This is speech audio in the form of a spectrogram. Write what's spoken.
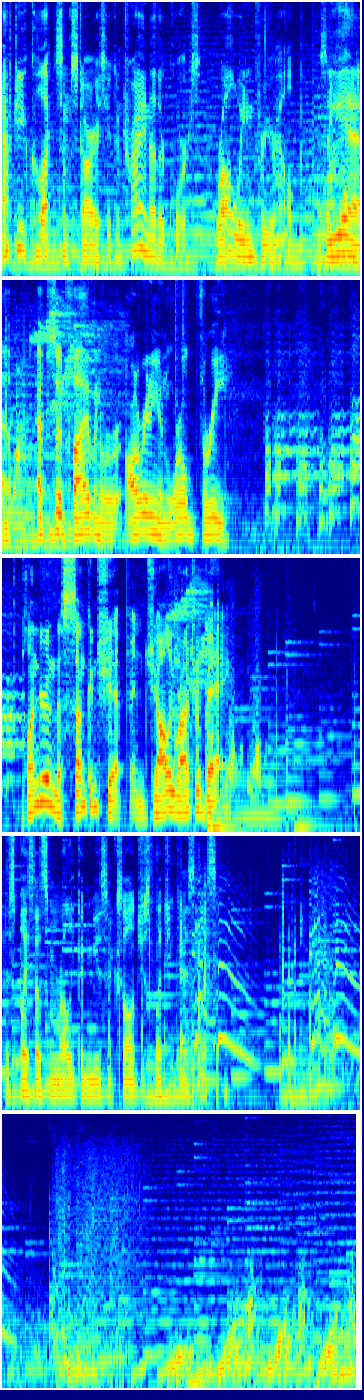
after you collect some stars, you can try another course. We're all waiting for your help. So yeah, episode 5 and we're already in world 3. Plundering the sunken ship in Jolly Roger Bay. This place has some really good music, so I'll just let you guys listen. Yeah.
